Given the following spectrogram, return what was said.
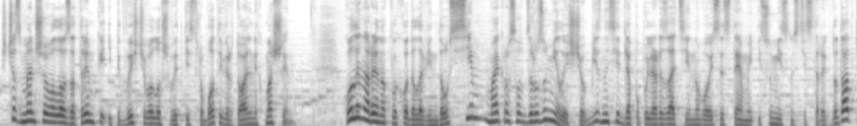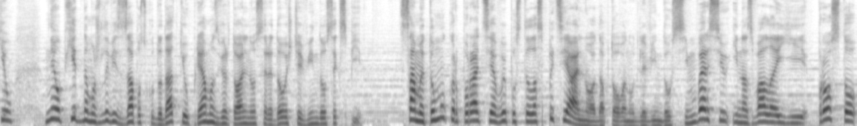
що зменшувало затримки і підвищувало швидкість роботи віртуальних машин. Коли на ринок виходила Windows 7, Microsoft зрозуміли, що в бізнесі для популяризації нової системи і сумісності старих додатків необхідна можливість запуску додатків прямо з віртуального середовища Windows XP. Саме тому корпорація випустила спеціально адаптовану для Windows 7 версію і назвала її просто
